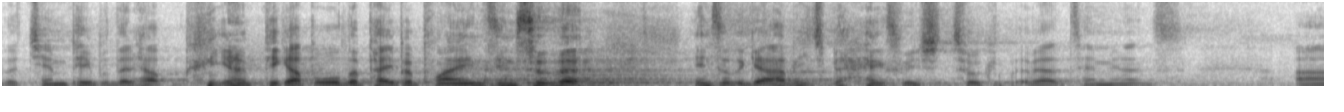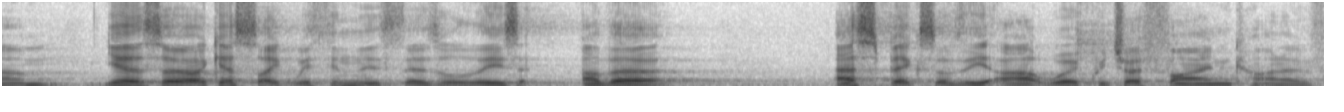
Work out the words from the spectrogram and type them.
the 10 people that helped you know, pick up all the paper planes into the, into the garbage bags, which took about 10 minutes. Um, yeah, so I guess like within this, there's all these other aspects of the artwork which I find kind of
